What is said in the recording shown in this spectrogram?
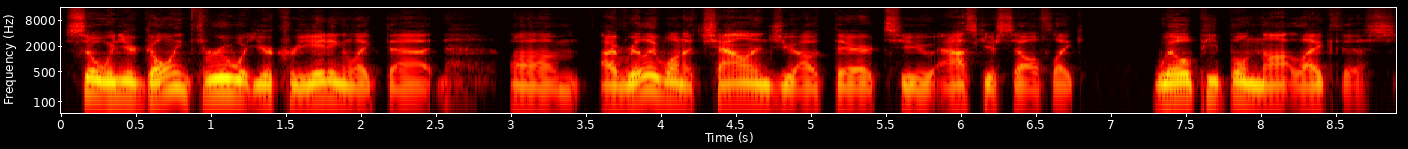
So when you're going through what you're creating like that, um, I really want to challenge you out there to ask yourself, like, will people not like this?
